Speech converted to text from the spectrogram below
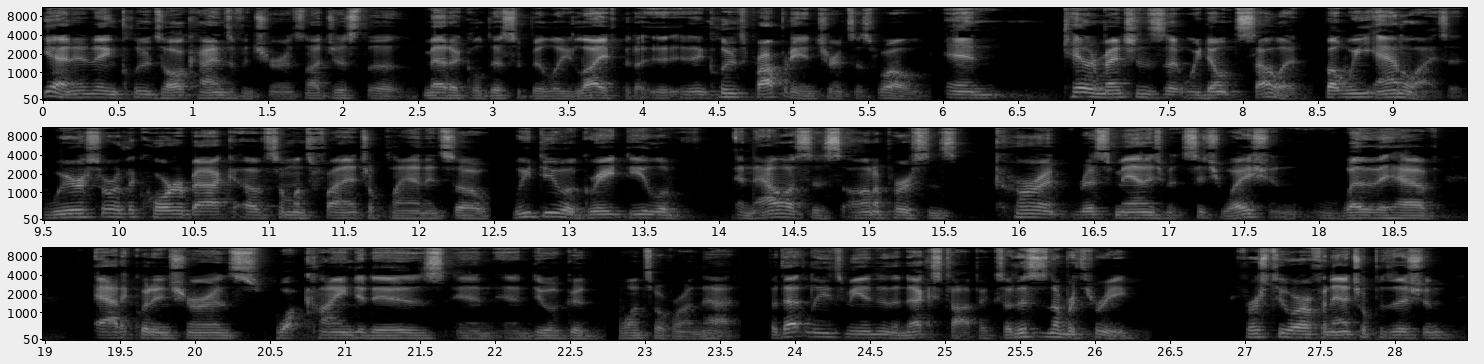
Yeah, and it includes all kinds of insurance, not just the medical, disability, life, but it includes property insurance as well. And Taylor mentions that we don't sell it, but we analyze it. We're sort of the quarterback of someone's financial plan. And so we do a great deal of analysis on a person's current risk management situation, whether they have adequate insurance, what kind it is, and, and do a good once over on that. But that leads me into the next topic. So this is number three First two are financial position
